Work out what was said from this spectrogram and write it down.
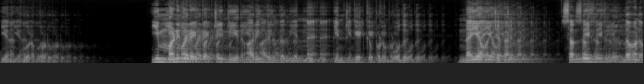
என கூறப்படும். இம்மனிதரை பற்றி நீர் அறிந்திருந்தது என்ன? என்று கேட்கப்படும் போது நயவஞ்சகன் சந்தேகத்தில் இருந்தவன்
